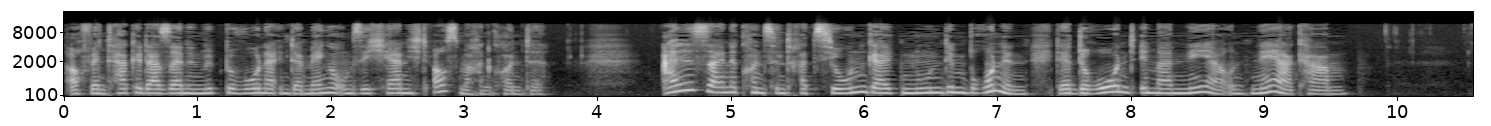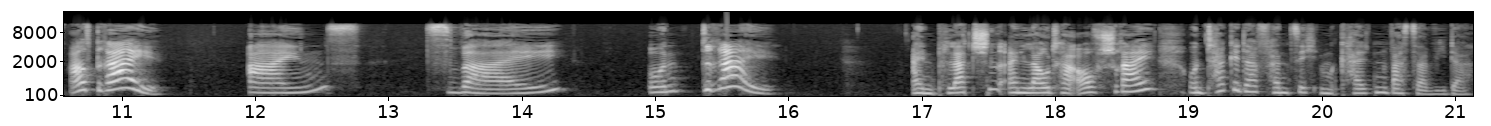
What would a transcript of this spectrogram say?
auch wenn Takeda seinen Mitbewohner in der Menge um sich her nicht ausmachen konnte. All seine Konzentration galt nun dem Brunnen, der drohend immer näher und näher kam. Auf drei! Eins, zwei und drei! Ein Platschen, ein lauter Aufschrei, und Takeda fand sich im kalten Wasser wieder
